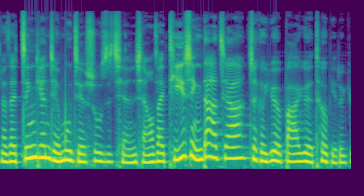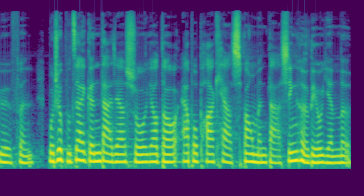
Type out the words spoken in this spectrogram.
那在今天节目结束之前，想要再提醒大家，这个月八月特别的月份，我就不再跟大家说要到 Apple Podcast 帮我们打星和留言了。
